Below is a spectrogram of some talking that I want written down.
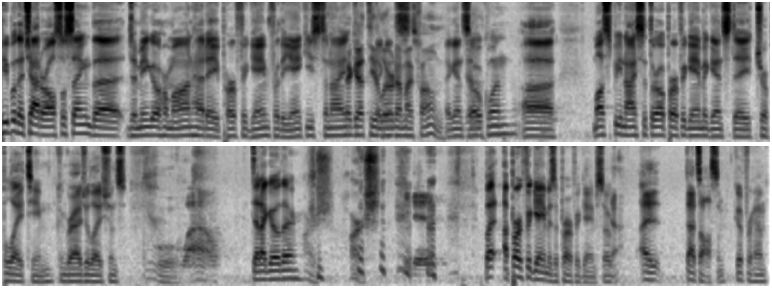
people in the chat are also saying that Domingo Germán had a perfect game for the Yankees tonight. I got the alert against, on my phone against yeah. Oakland. Uh, must be nice to throw a perfect game against a AAA team. Congratulations. Ooh. Wow. Did I go there? Harsh. Harsh. you did. But a perfect game is a perfect game. So yeah. I, that's awesome. Good for him.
